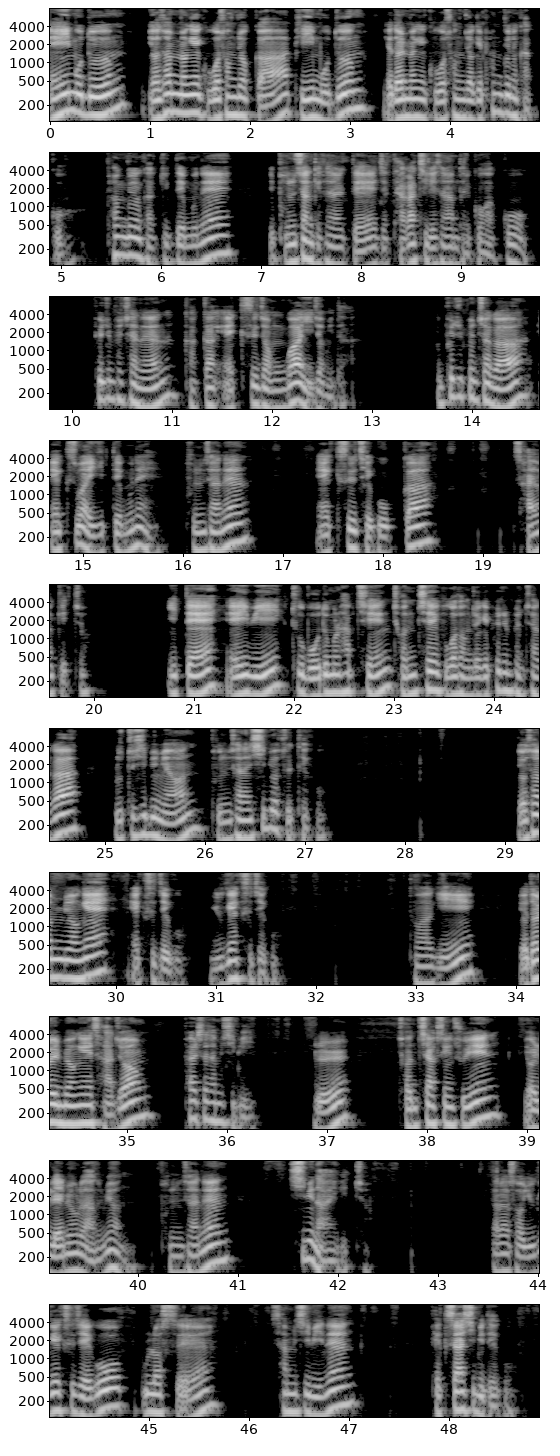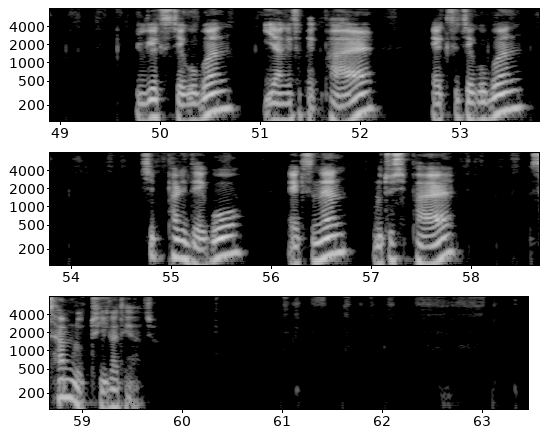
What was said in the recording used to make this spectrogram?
A 모듬 6명의 국어 성적과 B 모듬 8명의 국어 성적의 평균을 갖고 평균을 갖기 때문에 이 분산 계산할 때 이제 다 같이 계산하면 될 것 같고 표준 편차는 각각 x점과 2점이다. 그 표준 편차가 x와 2이기 때문에 분산은 x제곱과 4였겠죠. 이때 A, B 두 모둠을 합친 전체 국어 성적의 표준 편차가 루트 10이면 분산은 10이었을 테고 6명의 x제곱, 6x제곱 더하기 8명의 4점, 8세 32를 전체 학생 수인 14명으로 나누면 분산은 10이 나와야겠죠. 따라서 6x제곱 플러스 32는 140이 되고 6x제곱은 2항에서 108, x제곱은 18이 되고 x는 루트 18, 3 루트 2가 돼야죠.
